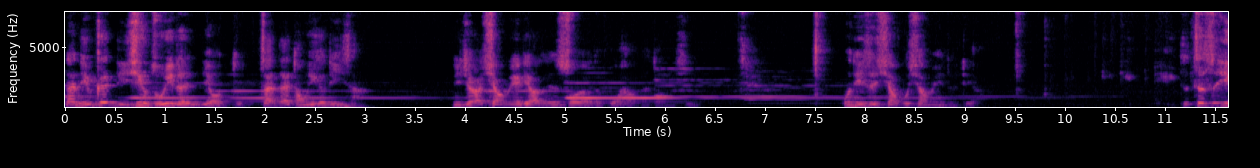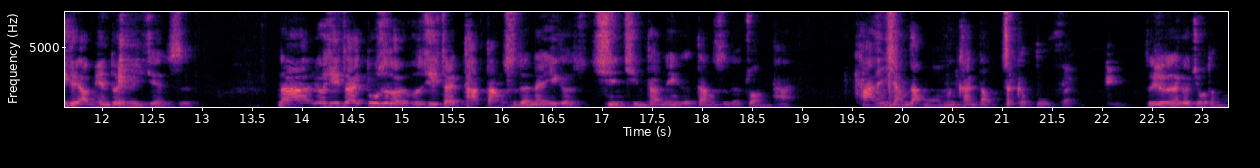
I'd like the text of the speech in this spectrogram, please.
那你跟理性主义的人有站在同一个立场，你就要消灭掉人所有的不好的东西。问题是消不消灭得掉？这这是一个要面对的一件事。那尤其在都市有夫斯基，在他当时的那一个心情，他那个当时的状态，他很想让我们看到这个部分。这就是那个九等门，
